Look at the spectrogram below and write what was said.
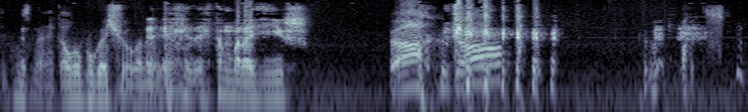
Не знаю, это Алла Пугачева, Э, наверное. Это Морозиш. А, да.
